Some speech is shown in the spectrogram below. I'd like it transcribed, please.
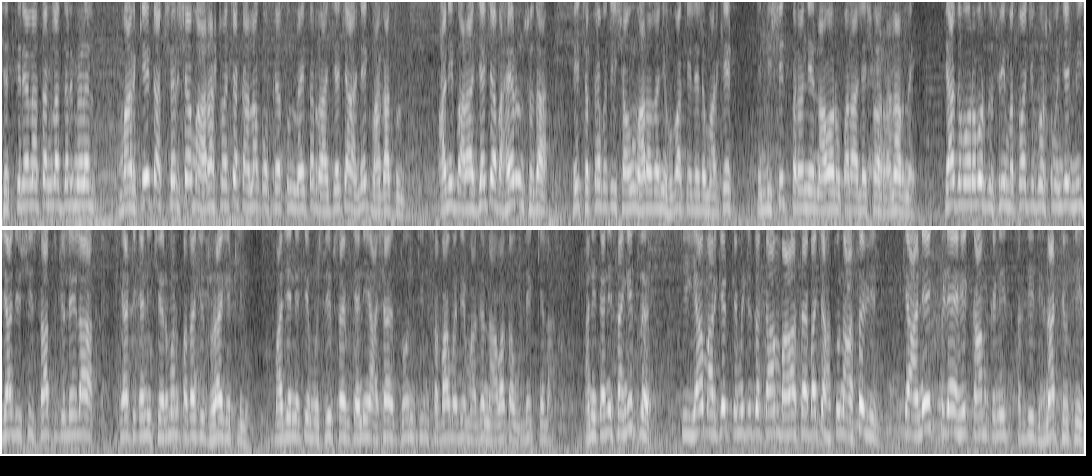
शेतकऱ्यांना चांगला दर मिळेल. मार्केट अक्षरशः महाराष्ट्राच्या कानाकोपऱ्यातून नाहीतर राज्याच्या अनेक भागातून. आणि बा- राज्याच्या बाहेरून सुद्धा हे छत्रपती शाहू महाराजांनी उभा केलेलं मार्केट हे निश्चितपणाने नावारूपाला आल्याशिवाय राहणार नाही. त्याचबरोबर दुसरी महत्त्वाची गोष्ट म्हणजे मी ज्या दिवशी सात जुलैला या ठिकाणी चेअरमन पदाची धुरा घेतली माझे नेते मुश्रीफ साहेब त्यांनी अशा दोन तीन सभामध्ये माझं नावाचा उल्लेख केला. आणि त्यांनी सांगितलं की या मार्केट कमिटीचं काम बाळासाहेबाच्या हातून असं होईल त्या अनेक पिढ्या हे काम कणी अगदी ध्यानात ठेवतील.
